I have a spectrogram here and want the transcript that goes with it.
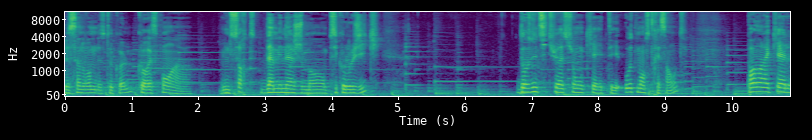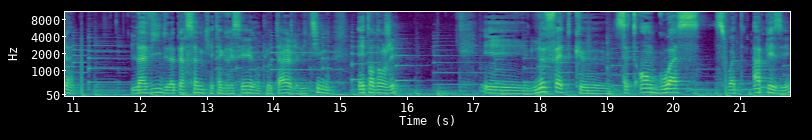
le syndrome de Stockholm correspond à une sorte d'aménagement psychologique dans une situation qui a été hautement stressante, pendant laquelle la vie de la personne qui est agressée, donc l'otage, la victime, est en danger. Et le fait que cette angoisse soit apaisée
